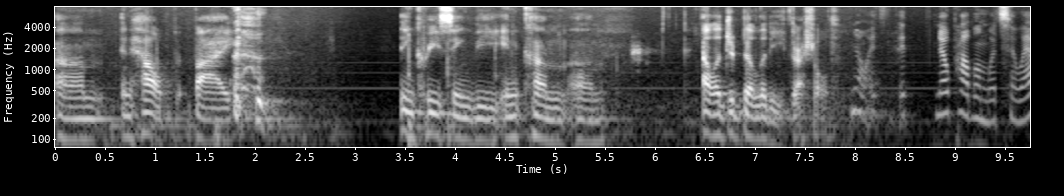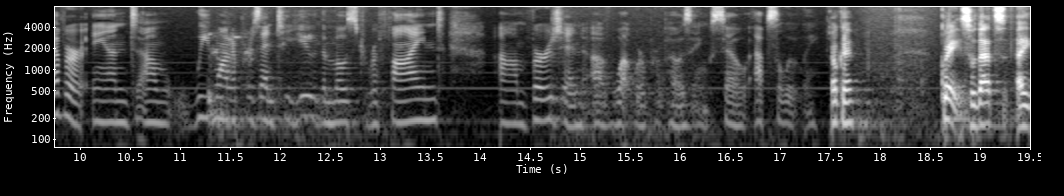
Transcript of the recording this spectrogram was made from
um, and help by increasing the income um, eligibility threshold. No, it's, it's no problem whatsoever, and um, we want to present to you the most refined um, version of what we're proposing, so absolutely. Okay, great. So that's, I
